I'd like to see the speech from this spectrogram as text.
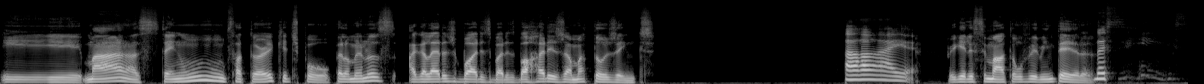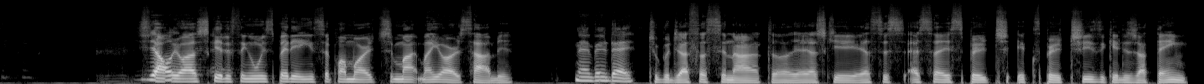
E... Mas tem um fator que, tipo, pelo menos a galera de Boris, Boris, Boris já matou gente. Ah, é. Porque eles se matam o filme inteiro. Sim, sim. Já Então, eu acho que eles têm uma experiência com a morte ma- maior, sabe? É verdade. Tipo, de assassinato. Eu acho que essa, essa experti- expertise que eles já têm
